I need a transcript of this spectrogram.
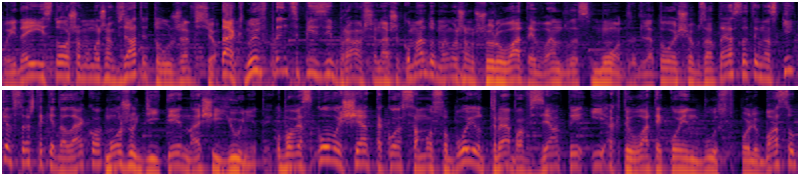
По ідеї, з того, що ми можемо взяти, то вже все. Так, ну і в принципі, зібравши нашу команду, ми можемо шурувати в Endless Mod для того, щоб затестити, наскільки все ж таки далеко можуть дійти наші юніти. Обов'язково ще тако само собою треба взяти і активувати Coin Boost по любасу,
